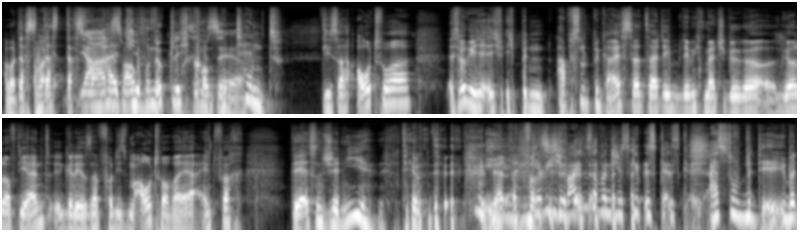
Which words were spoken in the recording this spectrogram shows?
Aber das, Aber- das, das ja, war das halt war auch hier wirklich Prämisse her. Dieser Autor ist wirklich, ich, ich bin absolut begeistert, seitdem dem ich Magical Girl, Girl of the End gelesen habe, von diesem Autor, weil er einfach, der ist ein Genie. Der, der einfach Gabi, ich weiß es aber nicht. Es gibt, es, es, hast du mit, über,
